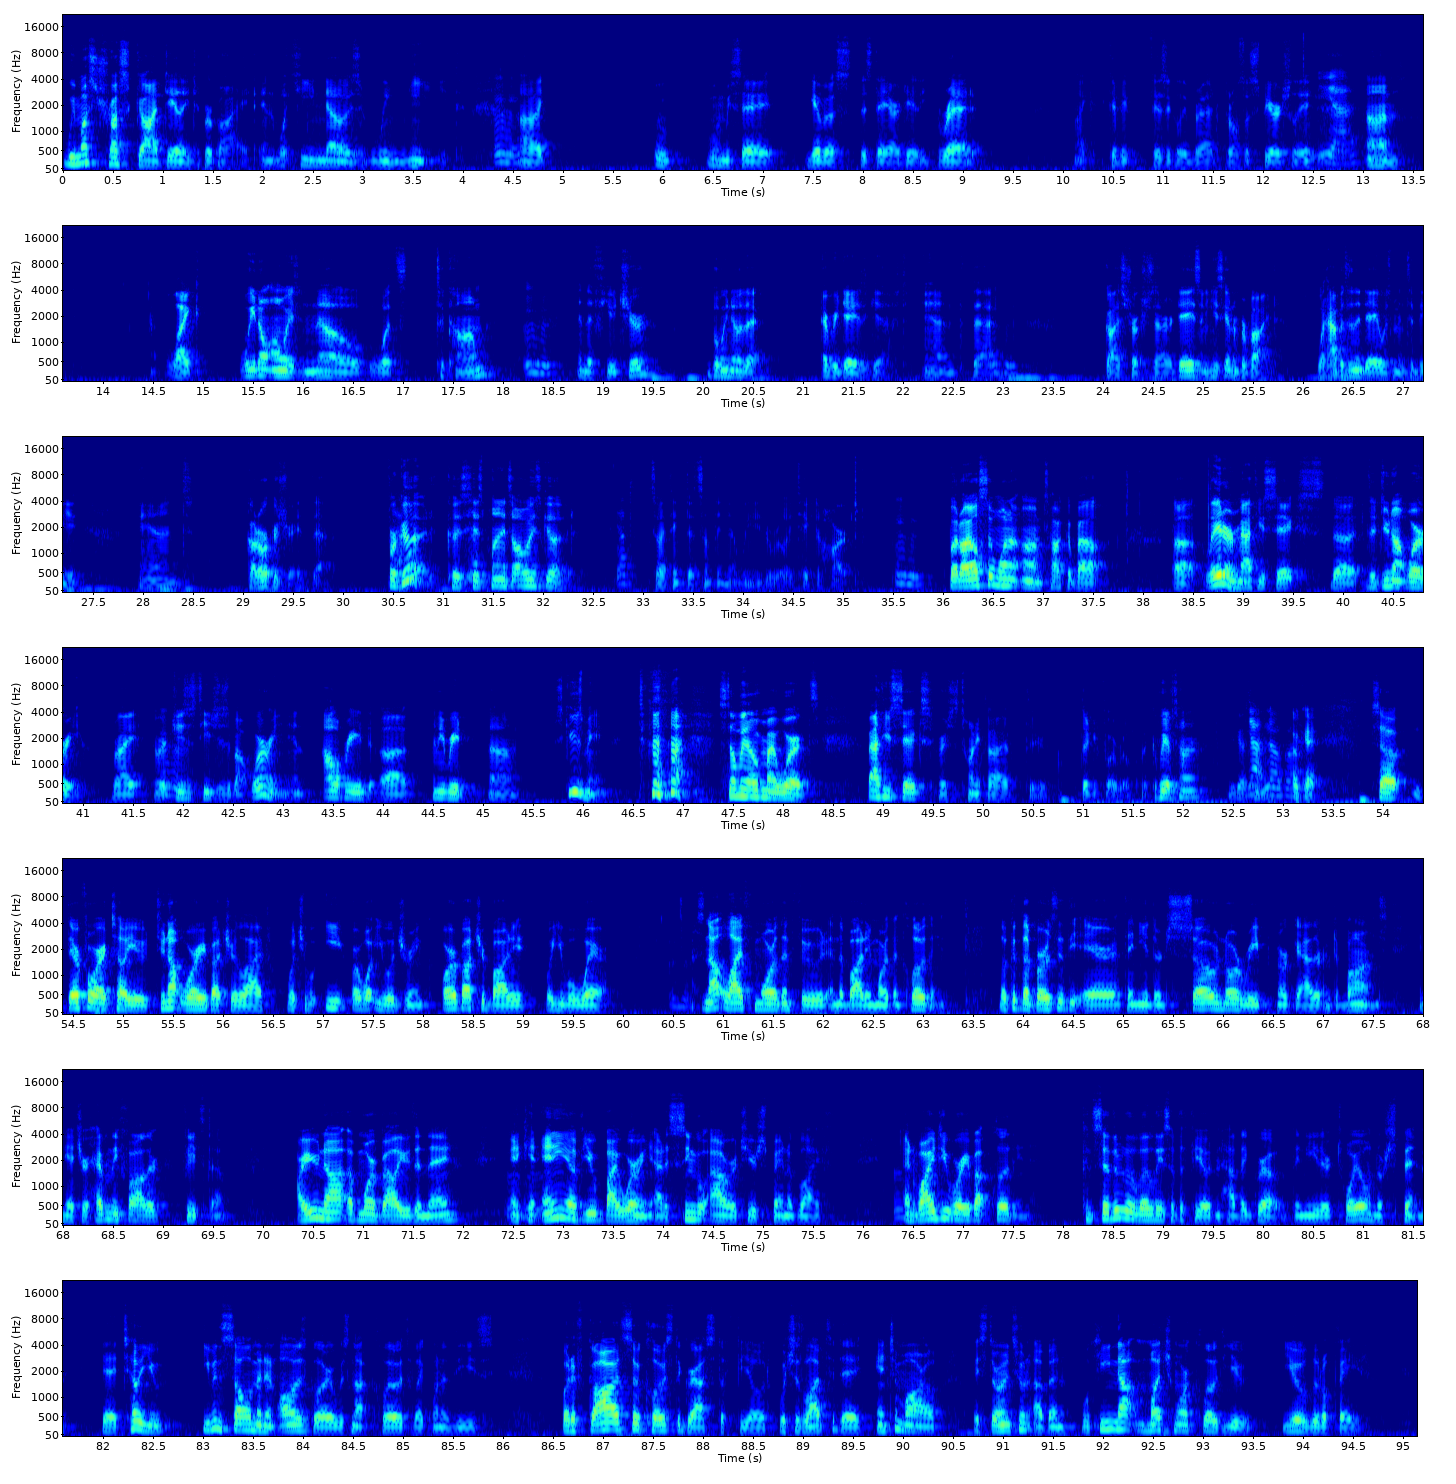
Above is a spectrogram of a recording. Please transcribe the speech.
we must trust God daily to provide, and what He knows we need. hmm Uh, when we say, "Give us this day our daily bread," like it could be physically bread, but also spiritually. yeah, Um, like we don't always know what's to come hmm in the future, but we know that every day is a gift, and that hmm God structures out our days, and He's going to provide. What happens in the day was meant to be, and God orchestrated that for Yeah. good, because His plan's always good. Yeah. So I think that's something that we need to really take to heart. hmm But I also want to um, talk about uh, later in Matthew six the the do not worry, right, where Mhm. Jesus teaches about worrying, and I'll read. Uh, let me read. Um, excuse me, stumbling over my words. Matthew six verses twenty five through thirty four, real quick. If we have time, you got Yeah, time? no, go ahead. Okay. So, therefore, I tell you, do not worry about your life, what you will eat or what you will drink, or about your body, what you will wear. Mhm. Is not life more than food, and the body more than clothing? Look at the birds of the air; they neither sow nor reap nor gather into barns, and yet your heavenly Father feeds them. Are you not of more value than they? And can Mhm. any of you, by worrying, add a single hour to your span of life? And Mhm. why do you worry about clothing? Consider the lilies of the field and how they grow; they neither toil nor spin. Yet I tell you, even Solomon in all his glory was not clothed like one of these. But if God so clothes the grass of the field, which is alive today and tomorrow is thrown into an oven, will he not much more clothe you, you of little faith?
